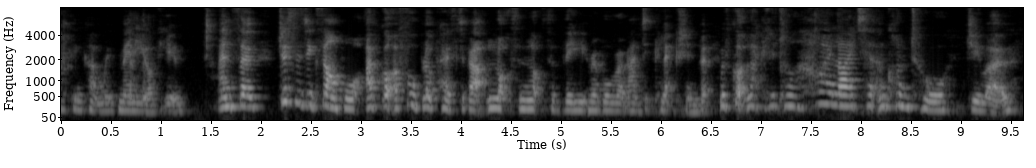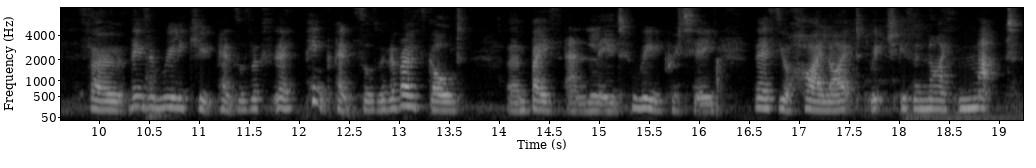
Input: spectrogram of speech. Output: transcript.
I think I'm with many of you. And so, just as an example, I've got a full blog post about lots and lots of the Rebel Romantic collection, but we've got like a little highlighter and contour duo. So these are really cute pencils. They're pink pencils with a rose gold um, base and lid, really pretty. There's your highlight, which is a nice matte,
